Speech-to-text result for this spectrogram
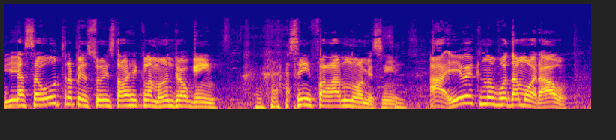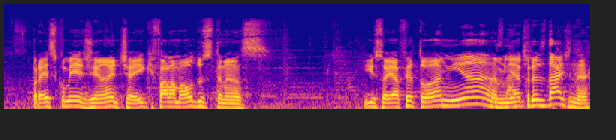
E essa outra pessoa estava reclamando de alguém, sem falar o nome, assim. Ah, eu é que não vou dar moral pra esse comediante aí que fala mal dos trans. Isso aí afetou a minha, a minha curiosidade, né?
